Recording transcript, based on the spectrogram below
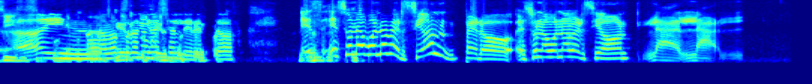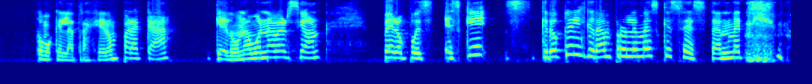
sí. Ay, no me acuerdo quién es el director. Es, es una buena versión, pero es una buena versión. La, la, como que la trajeron para acá, quedó una buena versión, pero pues es que creo que el gran problema es que se están metiendo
